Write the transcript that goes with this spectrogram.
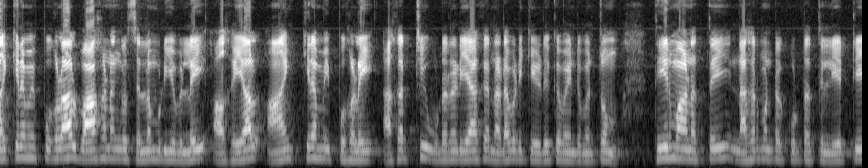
ஆக்கிரமிப்புகளால் வாகனங்கள் செல்ல முடியவில்லை. ஆகையால் ஆக்கிரமிப்புகளை அகற்றி உடனடியாக நடவடிக்கை எடுக்க வேண்டும் என்றும் தீர்மானத்தை நகர்மன்ற கூட்டத்தில் ஏற்றி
